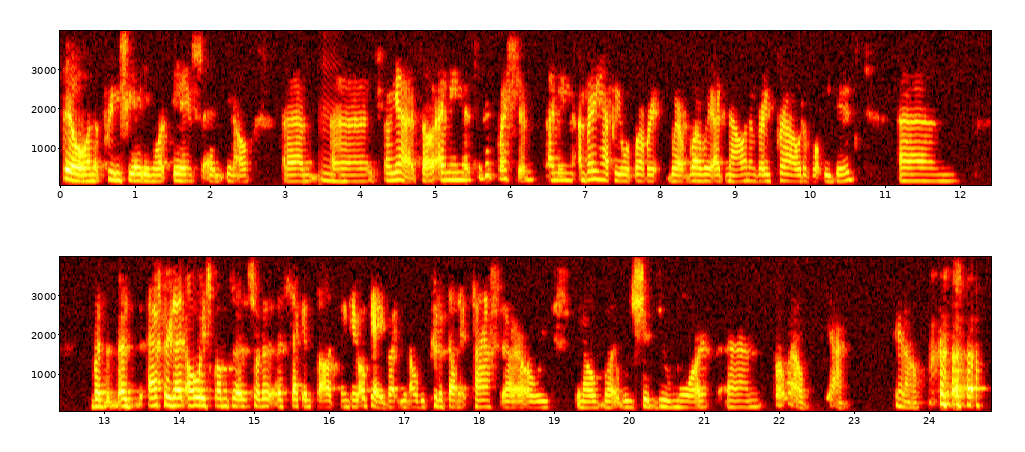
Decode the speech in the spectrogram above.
still and appreciating what is and, you know, um, mm. uh, so yeah, so I mean, it's a good question. I mean, I'm very happy with where we're, where, where we're at now and I'm very proud of what we did. Um, but, but after that always comes a sort of a second thought thinking, okay, but you know, we could have done it faster or we, you know, but we should do more. Um, but well, yeah, you know.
